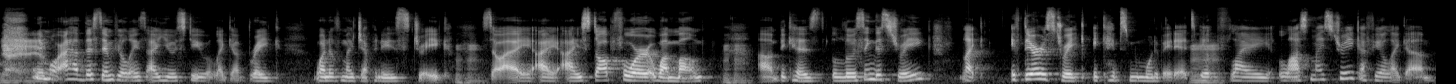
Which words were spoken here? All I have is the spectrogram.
Yeah, yeah, yeah. anymore. I have the same feelings. I used to like uh, break one of my Japanese streak, so I, I I stopped for one month uh, because losing the streak, like if there is a streak, it keeps me motivated. If I lost my streak, I feel like um,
